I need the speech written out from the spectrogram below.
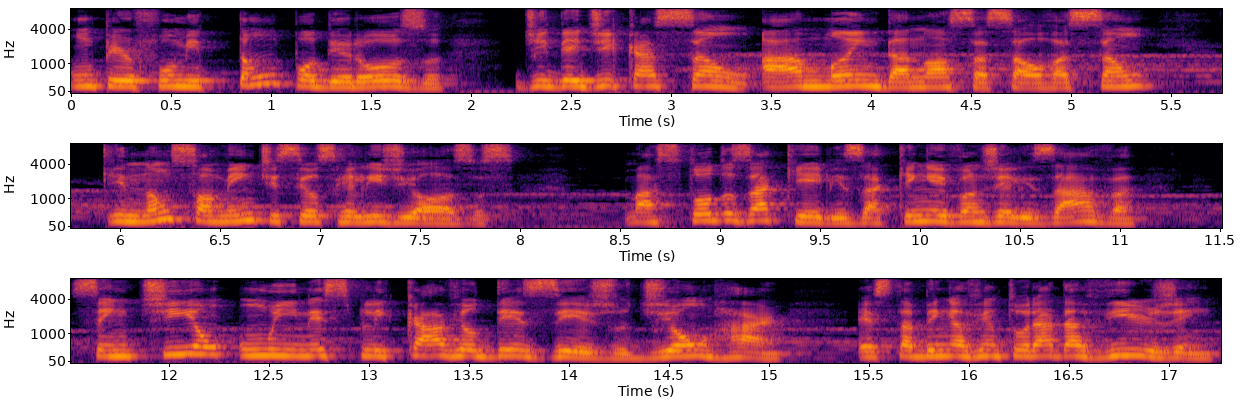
um perfume tão poderoso de dedicação à Mãe da nossa salvação que não somente seus religiosos, mas todos aqueles a quem evangelizava sentiam um inexplicável desejo de honrar esta bem-aventurada Virgem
